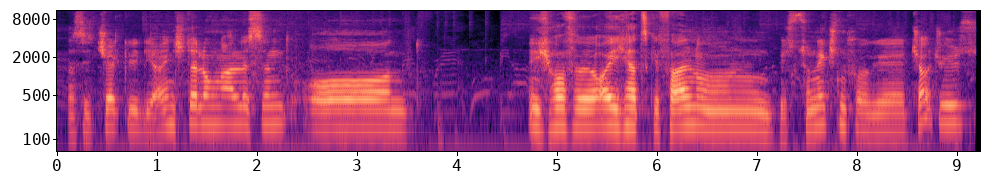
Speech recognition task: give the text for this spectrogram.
dass ich check, wie die Einstellungen alles sind und ich hoffe, euch hat's gefallen und bis zur nächsten Folge. Ciao, tschüss.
